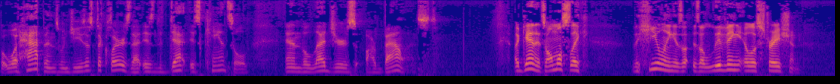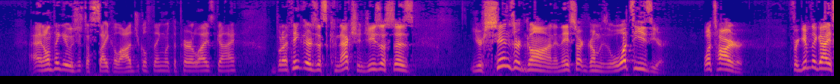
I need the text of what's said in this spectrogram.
But what happens when Jesus declares that is the debt is canceled and the ledgers are balanced. Again, it's almost like the healing is a, is a living illustration. I don't think it was just a psychological thing with the paralyzed guy, but I think there's this connection. Jesus says, Your sins are gone. And they start grumbling. Well, what's easier? What's harder? Forgive the guy's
